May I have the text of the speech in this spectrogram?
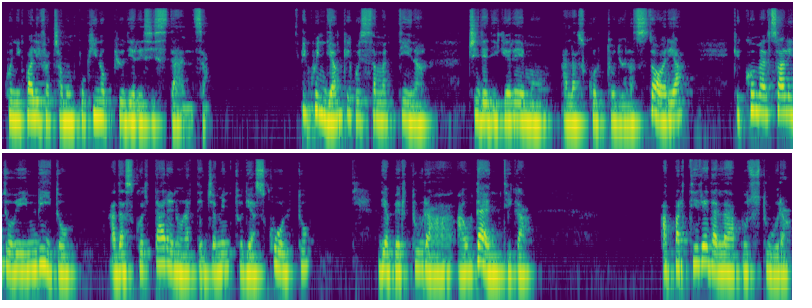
con i quali facciamo un pochino più di resistenza. E quindi anche questa mattina ci dedicheremo all'ascolto di una storia che come al solito vi invito ad ascoltare in un atteggiamento di ascolto, di apertura autentica, a partire dalla postura.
